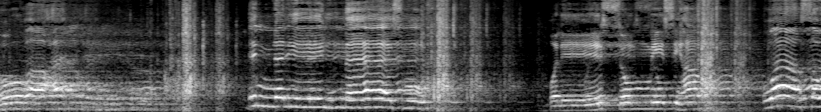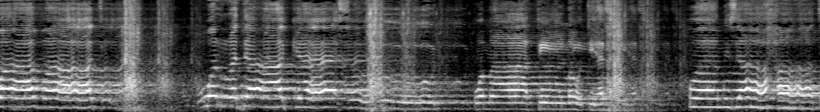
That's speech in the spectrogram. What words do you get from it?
هو علي إن لي المسموم وللسم سهام وصوابات والردى كاسون وما في الموت هزل ومزاحات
